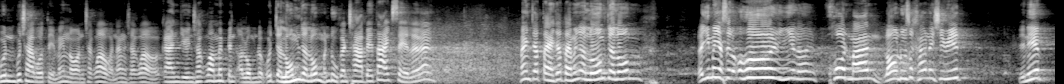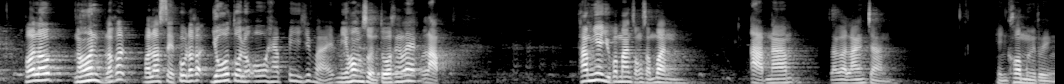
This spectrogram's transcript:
คุณผู้ชายปกติแม่งนอนชักว่าวกับนั่งชักว่าวการยืนชักว่าวไม่เป็นอารมณ์แบบจะล้มจะล้มเหมือนดูดกัญชา beta access เลยแม่งแม่งจะแตกจะแตกไม่จะล้มจะล้มแล้วยิ่งไม่อยากเสร็จโอ้ยอย่างนี้เลย โคตรมันลองดูสักครั้งในชีวิตทีนี้ พอเรานอนเราก็พอเราเสร็จปุ๊บเราก็โยนตัวลงโอ้ happy ชิบหายมีห้องส่วนตัวครั้งแรกหลับทำเงี้ยอยู่ประมาณสองสามวัน อาบน้ำแล้วก็ล้างจานเห็นข้อมือตัวเอง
